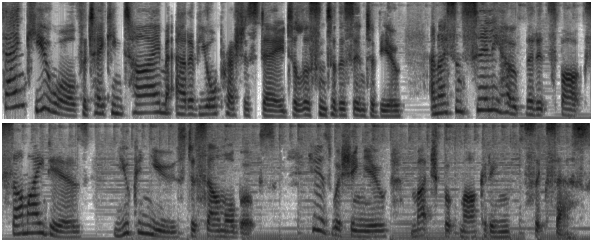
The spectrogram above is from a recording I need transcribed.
thank you all for taking time out of your precious day to listen to this interview. And I sincerely hope that it sparks some ideas you can use to sell more books. Here's wishing you much book marketing success.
